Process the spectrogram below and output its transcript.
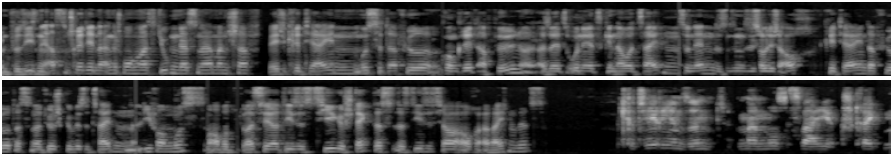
Und für diesen ersten Schritt, den du angesprochen hast, Jugendnationalmannschaft, welche Kriterien musst du dafür konkret erfüllen? Also jetzt ohne jetzt genaue Zeiten zu nennen, das sind sicherlich auch Kriterien dafür, dass du natürlich gewisse Zeiten liefern musst. Aber du hast ja dieses Ziel gesteckt, dass du das dieses Jahr auch erreichen willst. Kriterien sind, man muss zwei Strecken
